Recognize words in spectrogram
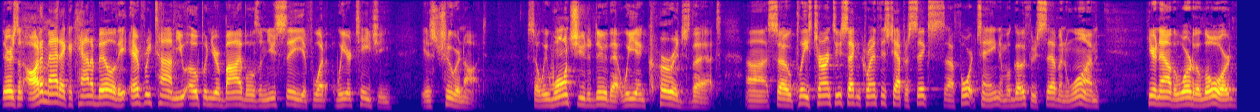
There's an automatic accountability every time you open your Bibles and you see if what we are teaching is true or not. So we want you to do that. We encourage that. Uh, so please turn to 2 Corinthians chapter 6, uh, 14, and we'll go through 7, 1. Hear now the word of the Lord.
